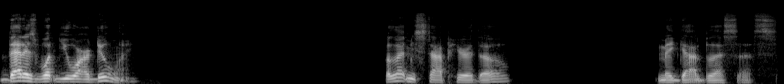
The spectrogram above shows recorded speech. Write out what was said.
That is what you are doing. But let me stop here, though. May God bless us.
